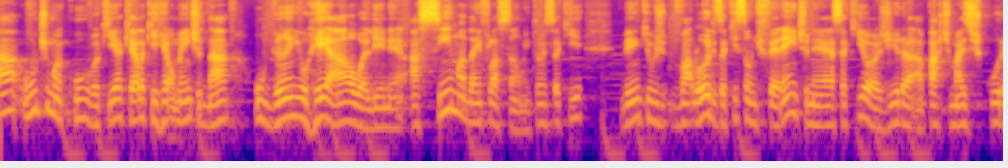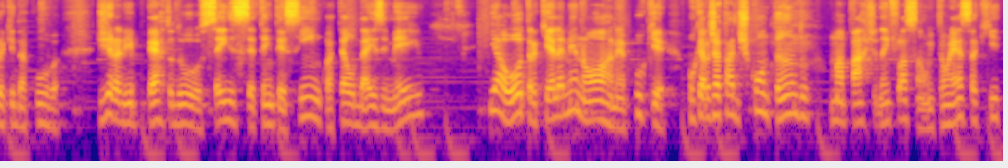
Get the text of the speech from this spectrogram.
a última curva aqui é aquela que realmente dá o ganho real ali, né, acima da inflação. Então isso aqui, vem que os valores aqui são diferentes, né? Essa aqui, ó, gira a parte mais escura aqui da curva, gira ali perto do 6,75 até o 10,5. E a outra que ela é menor, né? Por quê? Porque ela já está descontando uma parte da inflação. Então essa aqui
